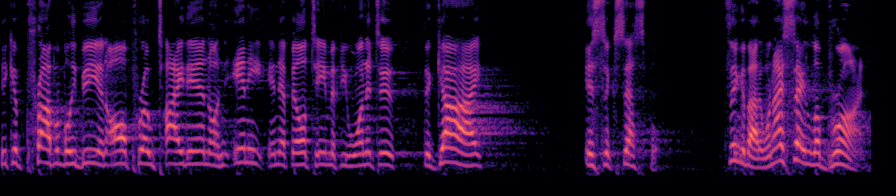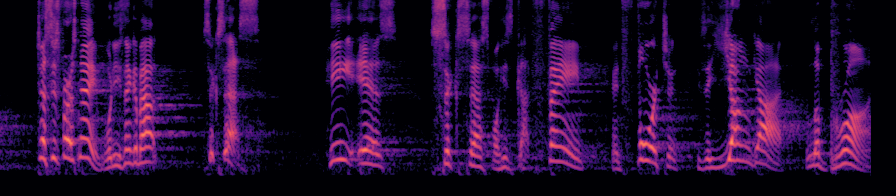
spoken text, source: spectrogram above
He could probably be an all pro tight end on any NFL team if he wanted to. The guy is successful. Think about it. When I say LeBron, just his first name, what do you think about? Success. He is successful. He's got fame and fortune. He's a young guy. LeBron.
